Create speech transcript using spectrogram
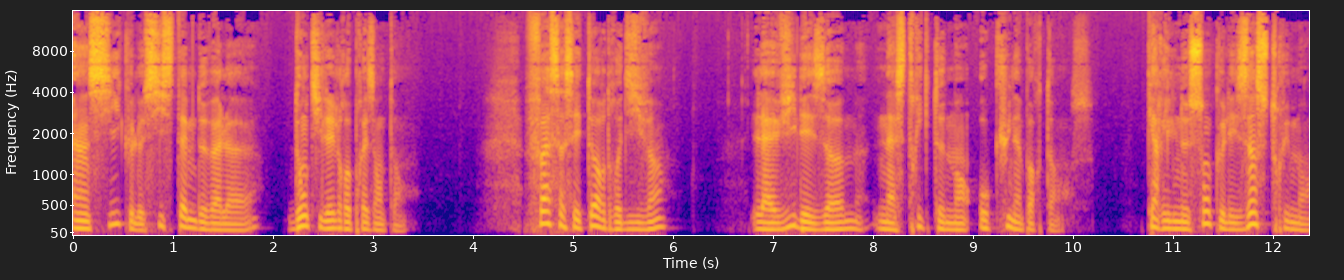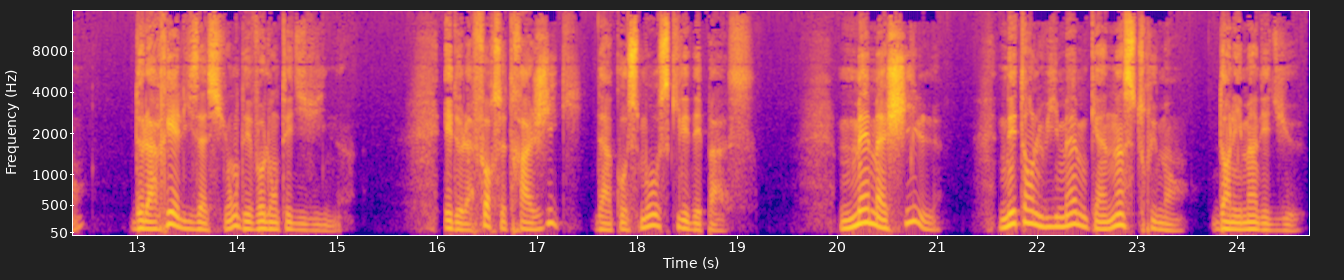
ainsi que le système de valeurs dont il est le représentant. Face à cet ordre divin, la vie des hommes n'a strictement aucune importance, car ils ne sont que les instruments de la réalisation des volontés divines, et de la force tragique d'un cosmos qui les dépasse. Même Achille n'étant lui-même qu'un instrument dans les mains des dieux.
